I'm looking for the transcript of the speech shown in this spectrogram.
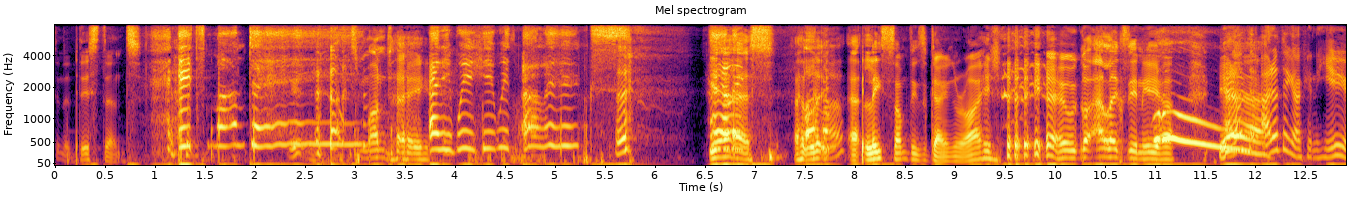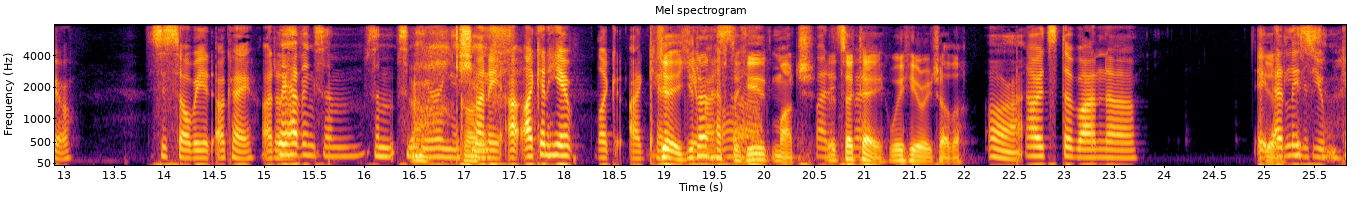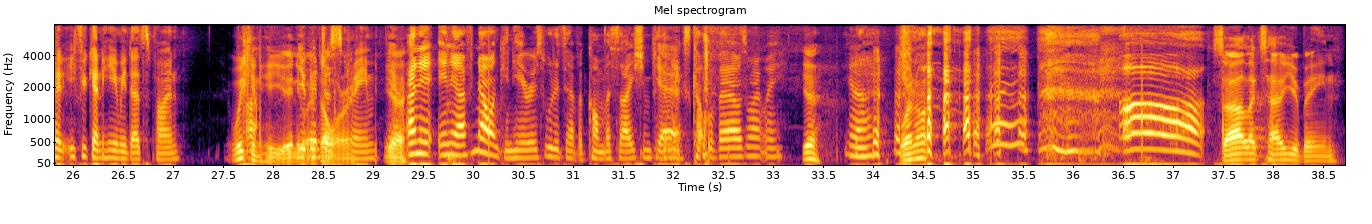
It's in the distance. It's Monday, It's Monday. and we're here with Alex. Hey, yes. At, le- at least something's going right. yeah, we've got Alex in here. Woo! I, don't thi- Yeah. I don't think I can hear you. This is so weird. Okay, I don't We're know. having some some some hearing issues. God. Funny. I, I can hear like I can. Yeah, you hear don't have to myself. hear much. But it's, it's very- okay. We hear each other. All right. No, it's the one. Uh, i- Yeah. At least you can. If you can hear me, that's fine. We can Uh, hear you anyway. you can don't just worry. scream. Yeah. And, it, and if no one can hear us, we'll just have a conversation for the Yeah. next couple of hours, won't we? Yeah. You know. Why not? oh, so, Alex, how you been?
